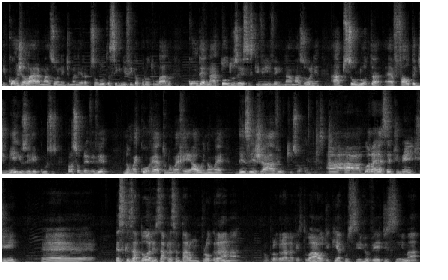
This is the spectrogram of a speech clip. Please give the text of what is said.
E congelar a Amazônia de maneira absoluta significa, por outro lado, condenar todos esses que vivem na Amazônia à absoluta é, falta de meios e recursos para sobreviver. Não é correto, não é real e não é desejável que isso aconteça. Agora, recentemente, é, pesquisadores apresentaram um programa, um programa virtual, de que é possível ver de cima,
